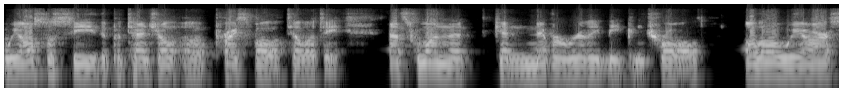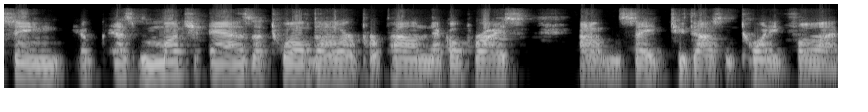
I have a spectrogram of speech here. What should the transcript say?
We also see the potential of price volatility. That's one that can never really be controlled although we are seeing as much as a $12 per pound nickel price out in, say, 2025.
